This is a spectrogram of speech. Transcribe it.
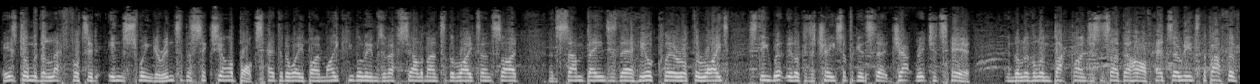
Here's done with the left-footed in-swinger into the six-yard box, headed away by Mikey Williams of FC Isle of Man to the right-hand side, and Sam Baines is there. He'll clear up the right. Steve Whitley looking to chase up against uh, Jack Richards here in the Litherland backline just inside their half. Heads only into the path of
